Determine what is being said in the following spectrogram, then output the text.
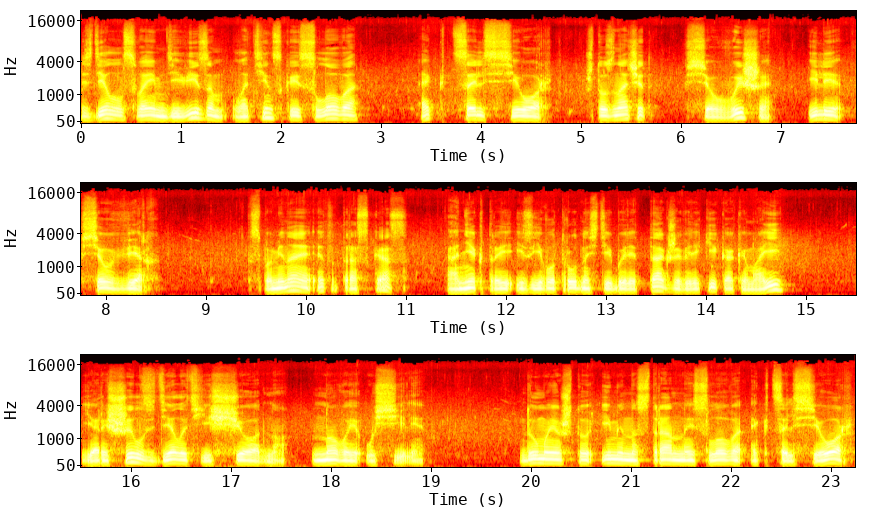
сделал своим девизом латинское слово «экцельсиор», что значит «все выше» или «все вверх». Вспоминая этот рассказ, а некоторые из его трудностей были так же велики, как и мои, я решил сделать еще одно новое усилие – Думаю, что именно странное слово «экцельсиор»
